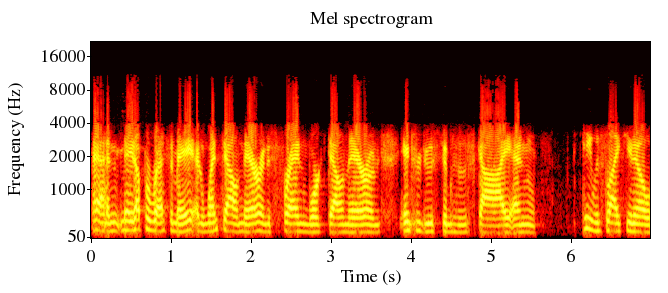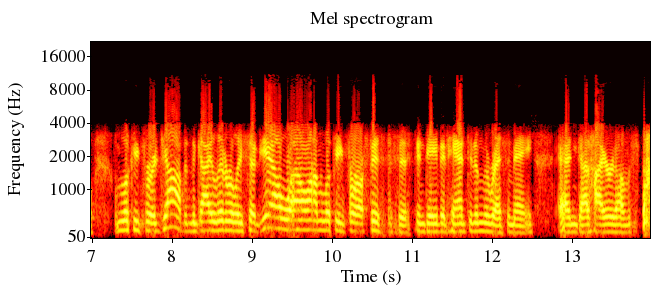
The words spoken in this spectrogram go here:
and made up a resume and went down there. And his friend worked down there and introduced him to this guy and he was like, you know, I'm looking for a job. And the guy literally said, yeah, well, I'm looking for a physicist. And David handed him the resume and got hired on the spot.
